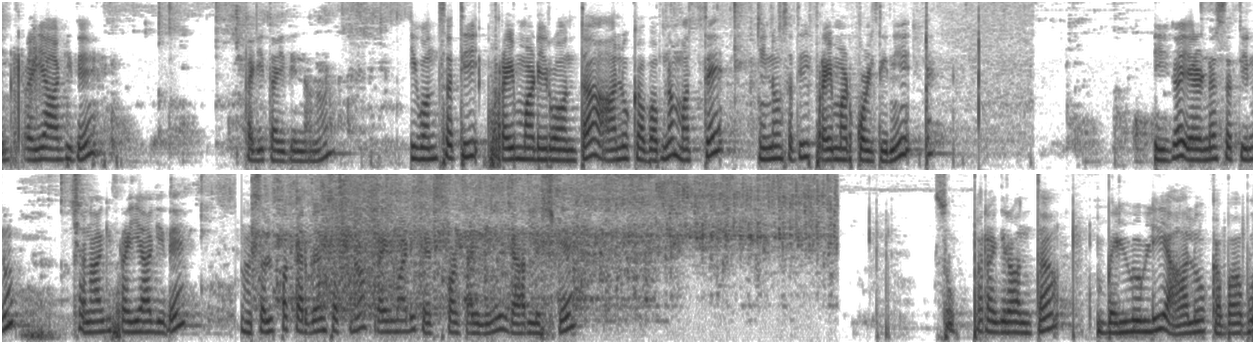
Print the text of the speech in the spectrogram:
ಈಗ ಫ್ರೈ ಆಗಿದೆ. ತೆಗಿತಾ ಇದ್ದೀನಿ ನಾನು. ಈಗ ಒಂದು ಸತಿ ಫ್ರೈ ಮಾಡಿರುವಂಥ ಆಲೂ ಕಬಾಬ್ನ ಮತ್ತೆ ಇನ್ನೊಂದು ಸತಿ ಫ್ರೈ ಮಾಡ್ಕೊಳ್ತೀನಿ. ಈಗ ಎರಡನೇ ಸತಿನೂ ಚೆನ್ನಾಗಿ ಫ್ರೈ ಆಗಿದೆ. ಸ್ವಲ್ಪ ಕರ್ಬೇವಿನ ಸೊಪ್ಪನ್ನ ಫ್ರೈ ಮಾಡಿ ಸೇರಿಸ್ಕೊಳ್ತಾ ಇದ್ದೀನಿ ಗಾರ್ಲಿಷ್ಗೆ ಸೂಪರಾಗಿರೋವಂಥ ಬೆಳ್ಳುಳ್ಳಿ, ಆಲೂ, ಕಬಾಬು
